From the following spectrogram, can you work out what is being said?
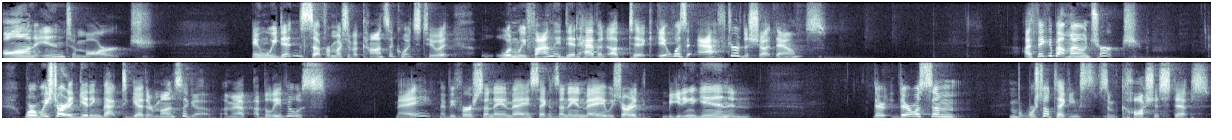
on into March and we didn't suffer much of a consequence to it. When we finally did have an uptick, it was after the shutdowns. I think about my own church, where we started getting back together months ago. I mean, I, I believe it was May, maybe first Sunday in May, second Sunday in May. We started meeting again, and there there was some. We're still taking some cautious steps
